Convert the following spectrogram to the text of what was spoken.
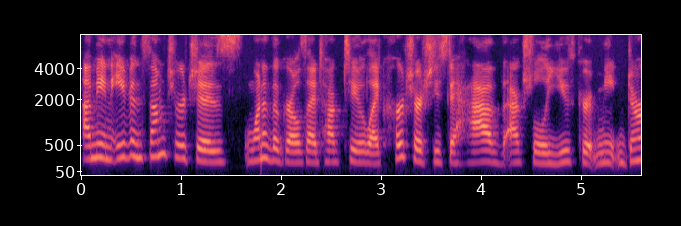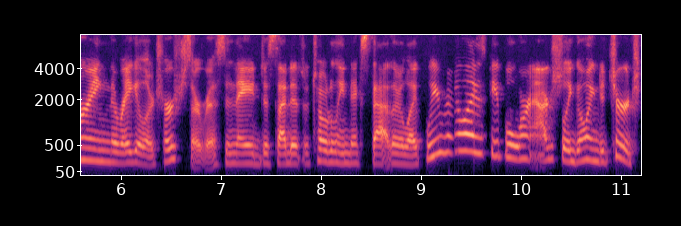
I mean, even some churches, one of the girls I talked to, like her church used to have actual youth group meet during the regular church service, and they decided to totally nix that. They're like, we realized people weren't actually going to church.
